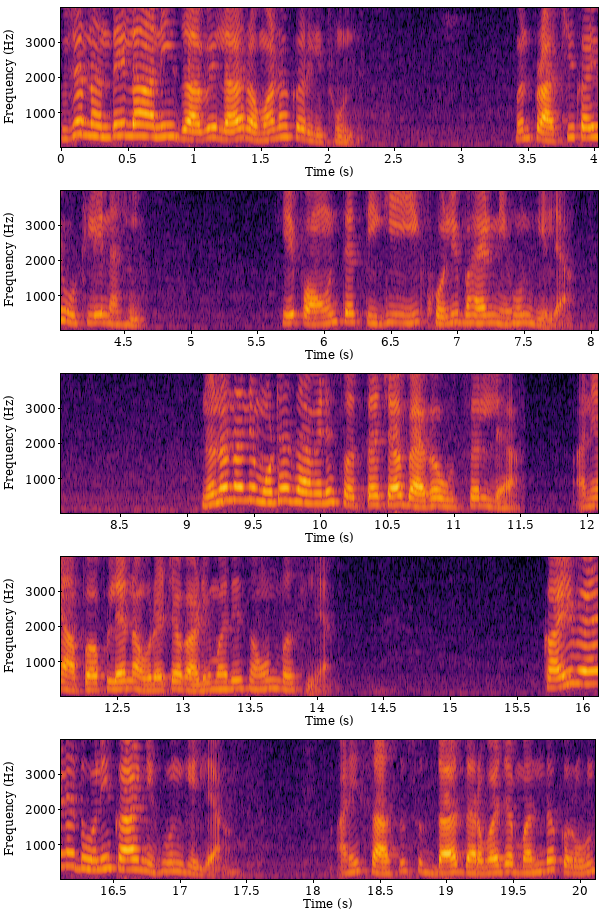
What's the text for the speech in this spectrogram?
तुझ्या नंदेला आणि जावेला रवाना कर इथून. पण प्राची काही उठली नाही. हे पाहून त्या तिघी खोलीबाहेर निघून गेल्या. ननंदाने मोठ्या जावेने स्वतःच्या बॅगा उचलल्या आणि आपापल्या नवऱ्याच्या गाडीमध्ये जाऊन बसल्या. काही वेळाने दोन्ही कार निघून गेल्या आणि सासूसुद्धा दरवाजा बंद करून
